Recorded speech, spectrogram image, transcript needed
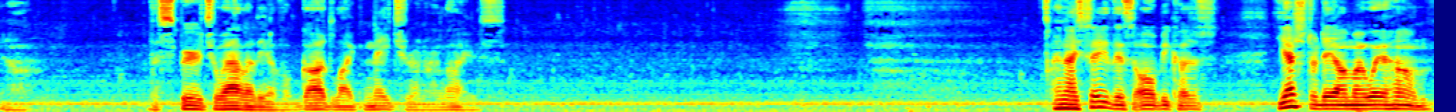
you know, the spirituality of a godlike nature in our lives. And I say this all because yesterday on my way home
